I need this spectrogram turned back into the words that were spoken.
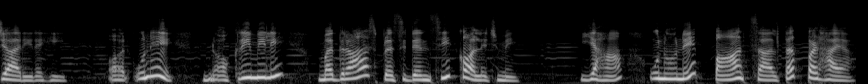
जारी रही और उन्हें नौकरी मिली मद्रास प्रेसिडेंसी कॉलेज में। यहाँ उन्होंने पाँच साल तक पढ़ाया।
